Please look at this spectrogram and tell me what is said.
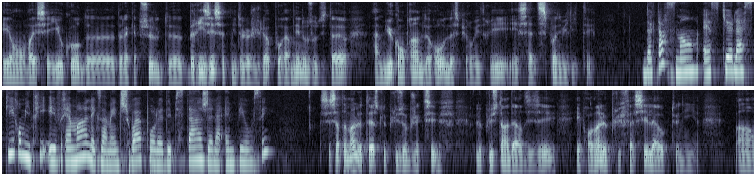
et on va essayer au cours de, la capsule de briser cette mythologie-là pour amener nos auditeurs à mieux comprendre le rôle de la spirométrie et sa disponibilité. Docteur Simon, est-ce que la spirométrie est vraiment l'examen de choix pour le dépistage de la MPOC? C'est certainement le test le plus objectif, le plus standardisé et probablement le plus facile à obtenir. En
